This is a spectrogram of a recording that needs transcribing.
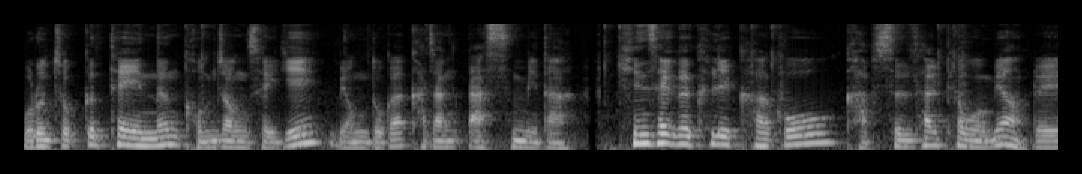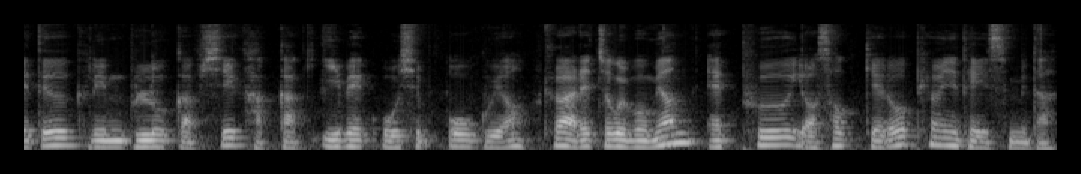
오른쪽 끝에 있는 검정색이 명도가 가장 낮습니다. 흰색을 클릭하고 값을 살펴보면 red, green, blue 값이 각각 255고요. 그 아래쪽을 보면 F 6개로 표현이 되어 있습니다.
